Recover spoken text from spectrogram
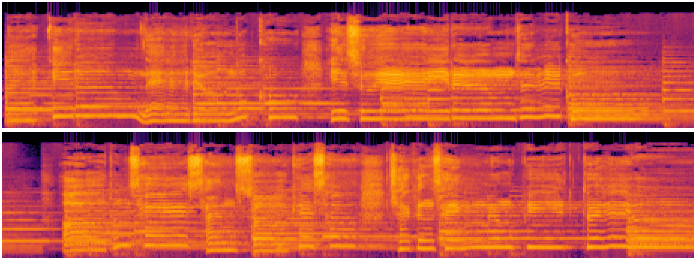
내 이름 내려놓고 예수의 이름 들 속에서 작은 생명빛 되어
